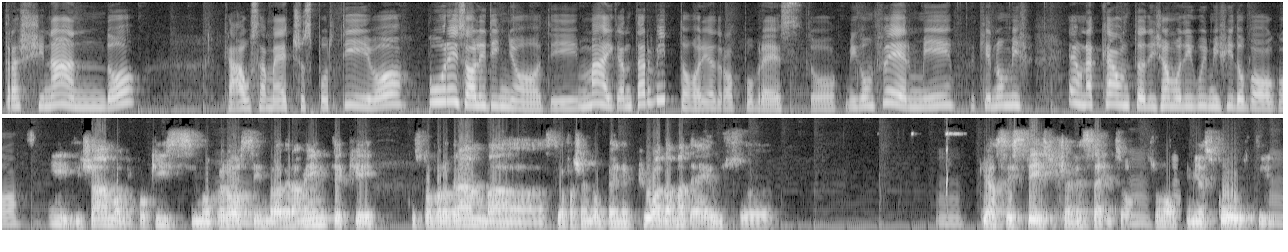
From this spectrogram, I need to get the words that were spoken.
trascinando, causa match sportivo, pure i soliti ignoti, mai cantar vittoria troppo presto. Mi confermi? Perché non mi... è un account diciamo di cui mi fido poco. Sì, diciamo di pochissimo, però Mm. sembra veramente che questo programma stia facendo bene più ad Amadeus eh, Mm, che a se stesso, cioè nel senso Mm. sono ottimi ascolti, mm.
